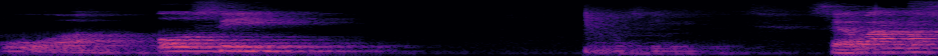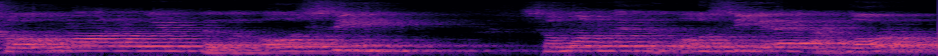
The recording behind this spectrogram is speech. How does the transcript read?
của oxy. Sẽ bằng số mol nguyên tử oxy. Số mol nguyên tử oxy ở đây là 4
